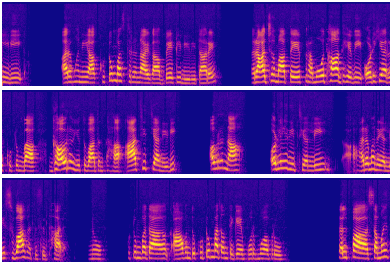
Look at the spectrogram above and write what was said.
ನೀಡಿ ಅರಮನೆಯ ಕುಟುಂಬಸ್ಥರನ್ನ ಈಗ ಭೇಟಿ ನೀಡಿದ್ದಾರೆ. ರಾಜಮಾತೆ ಪ್ರಮೋದಾದೇವಿ ಒಡೆಯರ್ ಕುಟುಂಬ ಗೌರವಯುತವಾದಂತಹ ಆತಿಥ್ಯ ನೀಡಿ ಅವರನ್ನ ಒಳ್ಳೆಯ ರೀತಿಯಲ್ಲಿ ಅರಮನೆಯಲ್ಲಿ ಸ್ವಾಗತಿಸಿದ್ದಾರೆ. ಇನ್ನು ಕುಟುಂಬದ, ಆ ಒಂದು ಕುಟುಂಬದೊಂದಿಗೆ ಮುರ್ಮು ಅವರು ಸ್ವಲ್ಪ ಸಮಯದ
